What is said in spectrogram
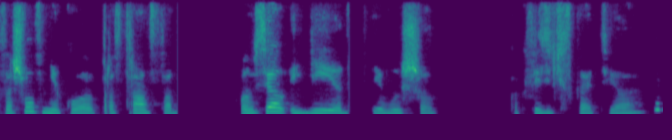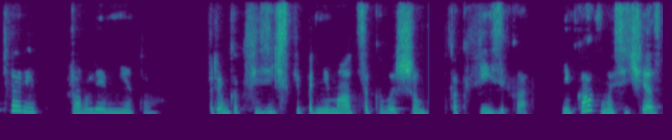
Зашел в некое пространство, он взял идею и вышел, как физическое тело, и творит. Проблем нету. Прям как физически подниматься к высшим, как физика. Не как мы сейчас,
